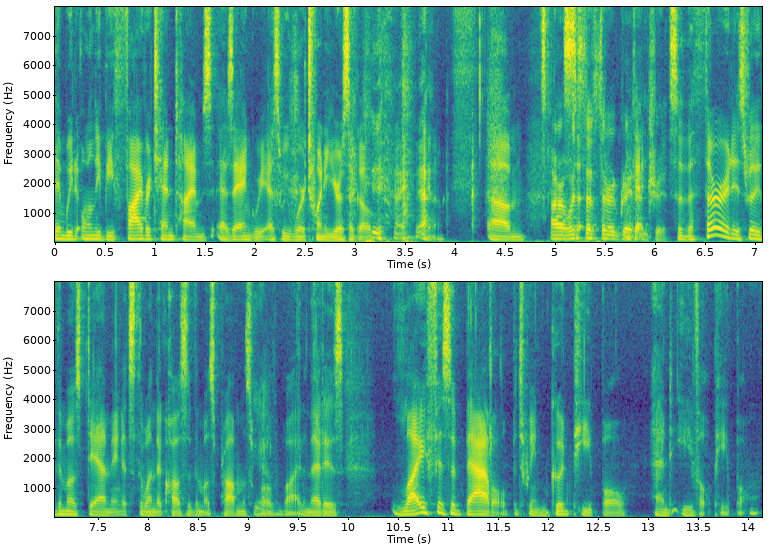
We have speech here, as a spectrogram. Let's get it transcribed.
Then we'd only be five or 10 times as angry as we were 20 years ago. you know. um, All right, what's the third great okay, untruth? So the third is really the most damning. It's the one that causes the most problems worldwide. And that is life is a battle between good people and evil people.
